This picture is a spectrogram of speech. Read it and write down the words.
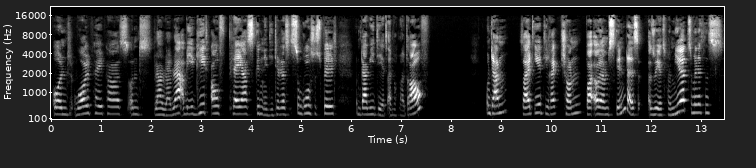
und Wallpapers und bla bla bla. Aber ihr geht auf Player Skin Editor. Das ist so ein großes Bild. Und da geht ihr jetzt einfach mal drauf. Und dann seid ihr direkt schon bei eurem Skin. Da ist, also jetzt bei mir zumindest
